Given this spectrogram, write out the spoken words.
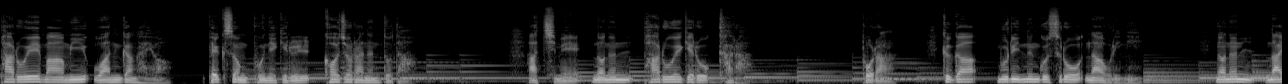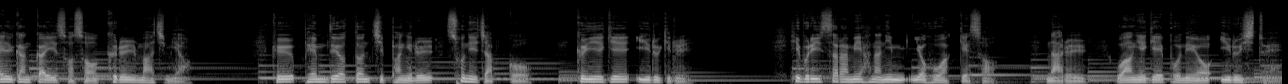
바로의 마음이 완강하여 백성 보내기를 거절하는도다. 아침에 너는 바로에게로 가라. 보라, 그가 물 있는 곳으로 나오리니 너는 나일 강가에 서서 그를 맞으며 그 뱀되었던 지팡이를 손에 잡고 그에게 이르기를 히브리 사람이 하나님 여호와께서 나를 왕에게 보내어 이르시되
